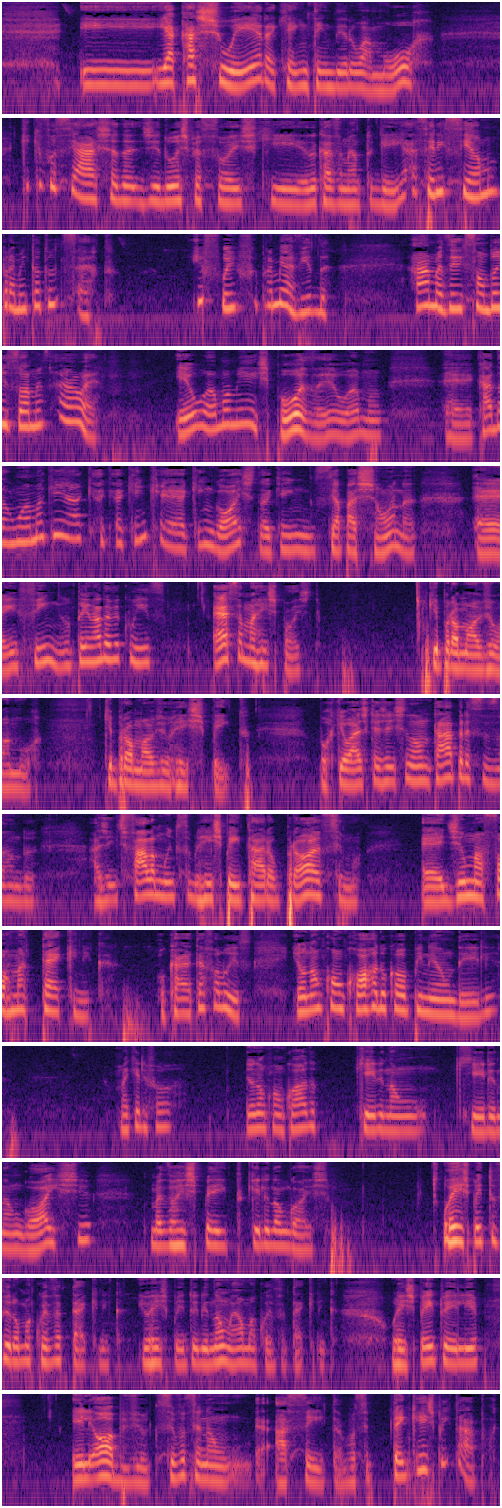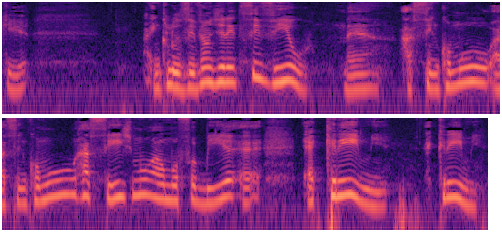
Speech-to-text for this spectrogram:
E, e, a cachoeira, que é entender o amor. O que, que você acha de, de, duas pessoas que do casamento gay? Ah, se eles se amam, para mim tá tudo certo. E fui, fui pra minha vida. Ah, mas eles são dois homens. Ah, ué. Eu amo minha esposa, eu amo é, cada um ama quem, a, a, a, quem quer, a quem gosta, quem se apaixona. É, enfim, não tem nada a ver com isso. Essa é uma resposta que promove o amor, que promove o respeito. Porque eu acho que a gente não está precisando. A gente fala muito sobre respeitar o próximo é, de uma forma técnica. O cara até falou isso. Eu não concordo com a opinião dele. Como é que ele falou? Eu não concordo que ele não que ele não goste, mas o respeito que ele não goste. O respeito virou uma coisa técnica e o respeito ele não é uma coisa técnica. O respeito ele ele óbvio que se você não aceita, você tem que respeitar, porque inclusive é um direito civil, né? Assim como assim como o racismo, a homofobia é, é crime, é crime.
